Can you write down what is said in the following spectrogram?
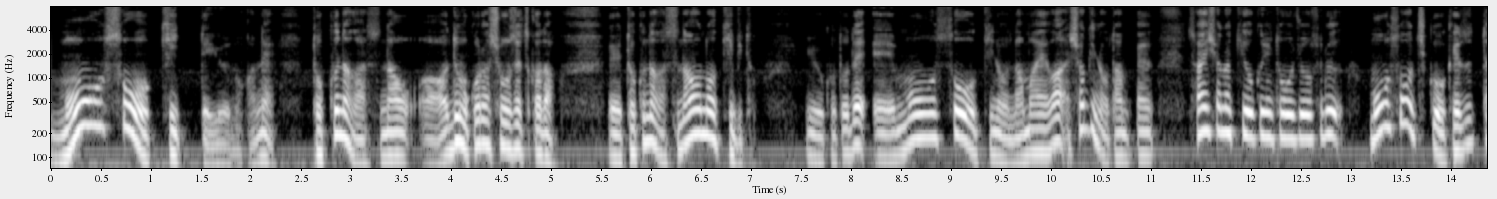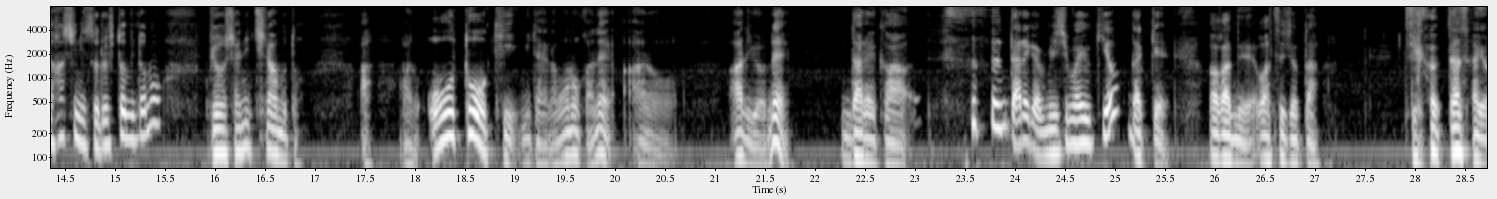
妄想記っていうのかね、徳永素直、あ、でもこれは小説家だ。えー、徳永素直の機微ということで、えー、妄想記の名前は初期の短編、最初の記憶に登場する妄想地区を削って箸にする人々の描写にちなむと。あ、あの、応答記みたいなものかね、あの、あるよね。誰か 誰か三島由紀夫だっけ？わかんねえ。忘れちゃった。違う。太宰治。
